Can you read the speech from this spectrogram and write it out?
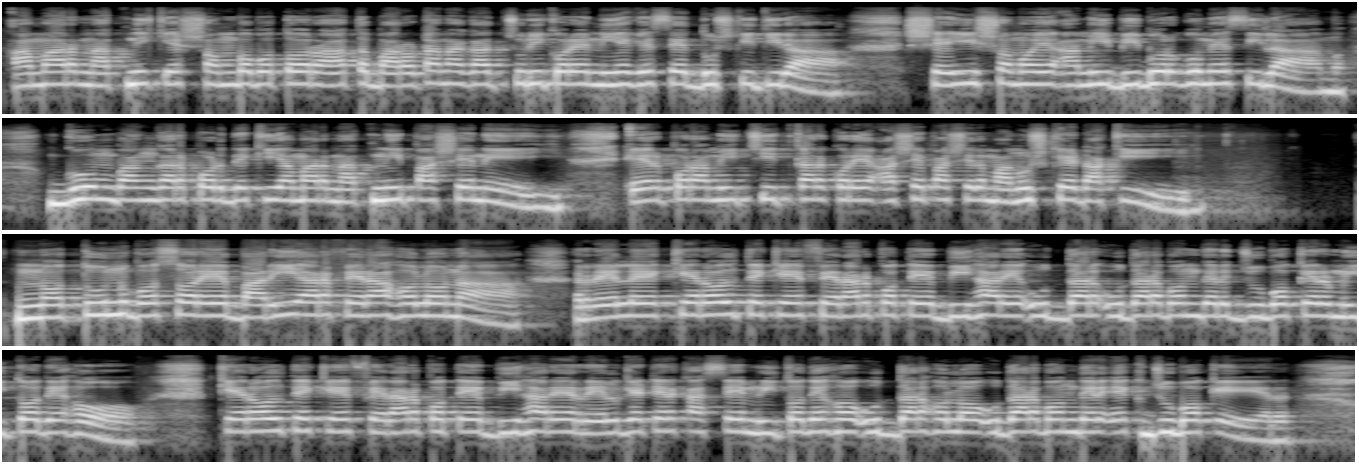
আমার নাতনিকে সম্ভবত রাত বারোটা নাগাদ চুরি করে নিয়ে গেছে দুষ্কৃতীরা। সেই সময়ে আমি বিবর গুমে ছিলাম। গুম ভাঙ্গার পর দেখি আমার নাতনি পাশে নেই। এরপর আমি চিৎকার করে আশেপাশের মানুষকে ডাকি। নতুন বছরে বাড়ি আর ফেরা হলো না। রেলে কেরল থেকে ফেরার পথে বিহারে উদ্ধার উদারবন্দের যুবকের মৃতদেহ। কেরল থেকে ফেরার পথে বিহারে রেলগেটের কাছে মৃতদেহ উদ্ধার হলো উদারবন্দের এক যুবকের।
